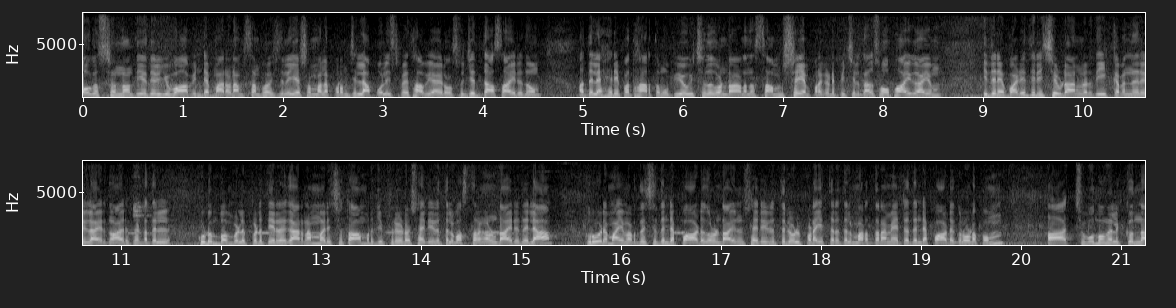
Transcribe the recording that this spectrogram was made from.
ഓഗസ്റ്റ് ഒന്നാം തീയതി ഒരു യുവാവിന്റെ മരണം സംഭവിച്ചതിന് ശേഷം മലപ്പുറം ജില്ലാ പോലീസ് മേധാവിയായിരുന്നു സുജിത് ദാസ് ആയിരുന്നു. അത് ലഹരി പദാർത്ഥം ഉപയോഗിച്ചത് കൊണ്ടാണെന്ന് സംശയം പ്രകടിപ്പിച്ചിരുന്നത്. അത് സ്വാഭാവികമായും ഇതിനെ വഴിതിരിച്ചുവിടാനുള്ള നീക്കം എന്ന നിലയിലായിരുന്നു ആ ഒരു ഘട്ടത്തിൽ കുടുംബം വെളിപ്പെടുത്തിയത് കാരണം മരിച്ച താമർ ജിഫ്രിയുടെ ശരീരത്തിൽ വസ്ത്രങ്ങളുണ്ടായിരുന്നില്ല. ക്രൂരമായി മർദ്ദിച്ചതിന്റെ പാടുകളുണ്ടായിരുന്നു. ശരീരത്തിൽ ഉൾപ്പെടെ ഇത്തരത്തിൽ മർദ്ദനമേറ്റതിന്റെ പാടുകളോടൊപ്പം ചുവന്നു നിൽക്കുന്ന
